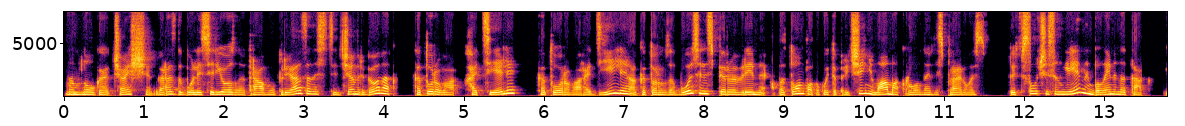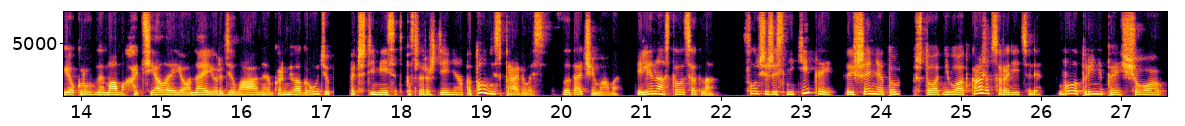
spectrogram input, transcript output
намного чаще, гораздо более серьезную травму привязанности, чем ребенок, которого хотели, которого родили, о котором заботились первое время, а потом по какой-то причине мама кровная не справилась. То есть в случае с Ангелиной было именно так. Ее кровная мама хотела ее, она ее родила, она ее кормила грудью почти месяц после рождения, а потом не справилась с задачей мамы. И Лина осталась одна. В случае же с Никитой решение о том, что от него откажутся родители, было принято еще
